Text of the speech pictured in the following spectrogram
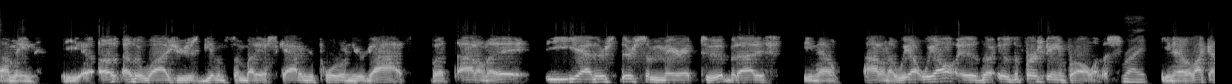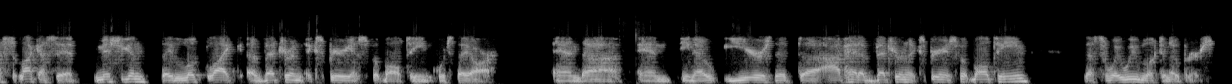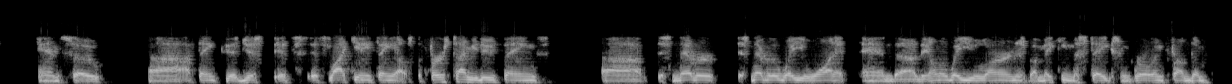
I mean, yeah, otherwise, you're just giving somebody a scouting report on your guys. But I don't know. It, yeah, there's there's some merit to it, but I just you know I don't know. We all, we all it was, the, it was the first game for all of us, right? You know, like I like I said, Michigan they looked like a veteran, experienced football team, which they are, and uh, and you know years that uh, I've had a veteran, experienced football team. That's the way we've looked in openers, and so uh, I think that just it's it's like anything else. The first time you do things uh, it's never it's never the way you want it, and uh, the only way you learn is by making mistakes and growing from them.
